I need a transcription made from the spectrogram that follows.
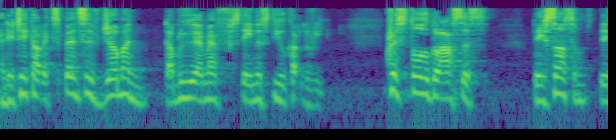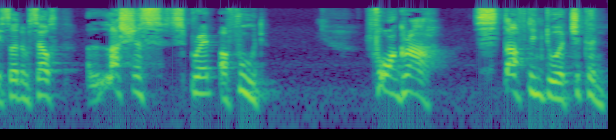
and they take out expensive German WMF stainless steel cutlery, crystal glasses. They serve, some, they serve themselves a luscious spread of food. Foie gras stuffed into a chicken,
